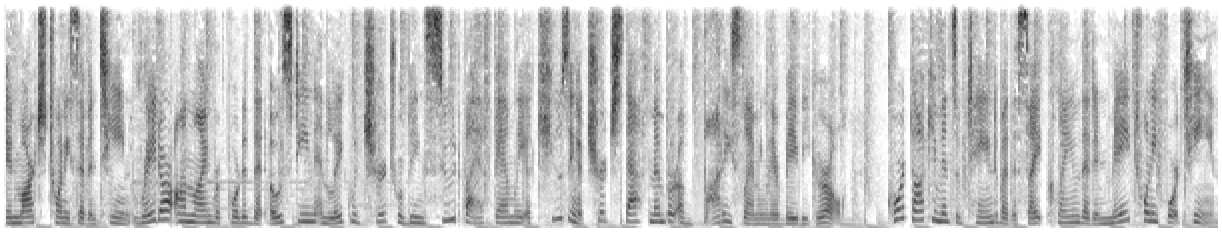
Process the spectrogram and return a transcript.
In March 2017, Radar Online reported that Osteen and Lakewood Church were being sued by a family accusing a church staff member of body slamming their baby girl. Court documents obtained by the site claim that in May 2014,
